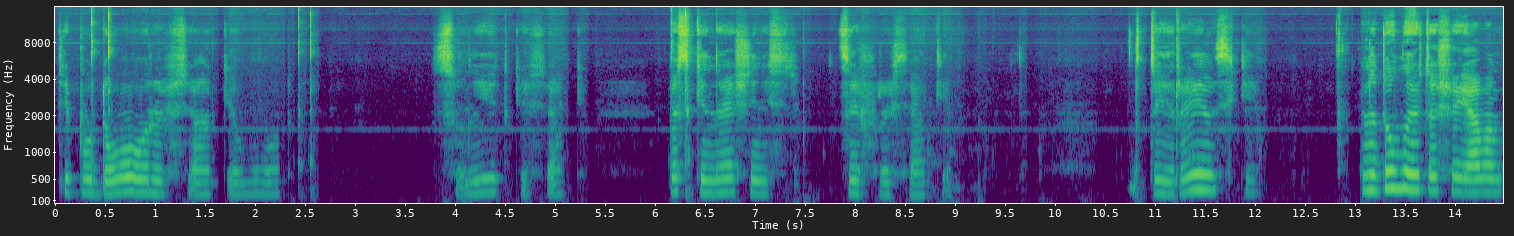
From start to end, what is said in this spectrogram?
типу долари всякі, от. Слідки всякі. Безкінечність, цифри всякі. Тут і римські. Ну, думаю, що я вам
